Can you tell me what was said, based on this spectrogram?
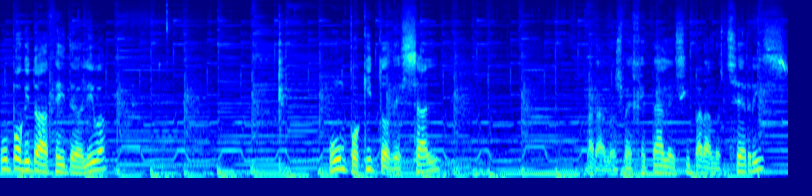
Un poquito de aceite de oliva, un poquito de sal para los vegetales y para los cherries.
